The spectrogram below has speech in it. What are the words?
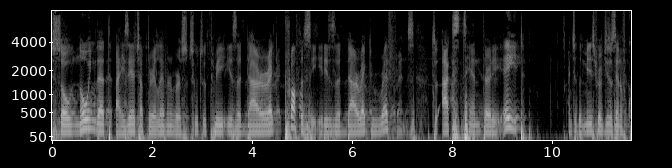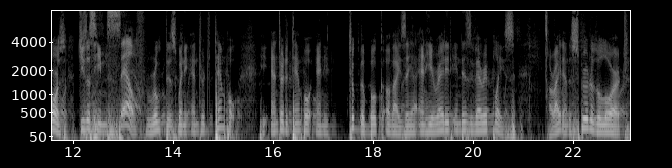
So, knowing that Isaiah chapter 11, verse 2 to 3 is a direct prophecy, it is a direct reference to Acts 10 38 and to the ministry of Jesus. And of course, Jesus himself wrote this when he entered the temple. He entered the temple and he took the book of Isaiah and he read it in this very place. All right, and the Spirit of the Lord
